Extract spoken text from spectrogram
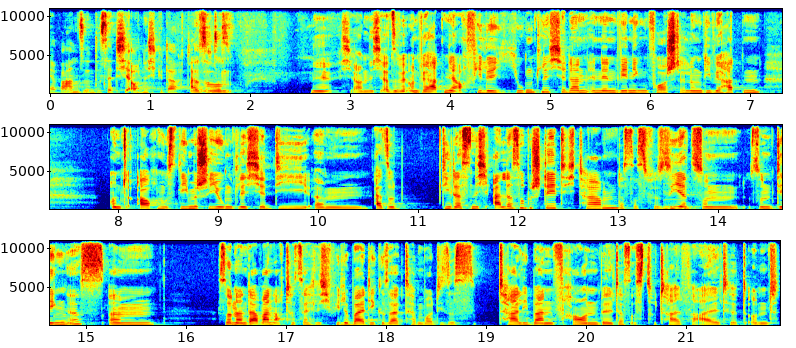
Ja, Wahnsinn, das hätte ich auch nicht gedacht. Also, also Nee, ich auch nicht. Also, und wir hatten ja auch viele Jugendliche dann in den wenigen Vorstellungen, die wir hatten. und auch muslimische Jugendliche, die, ähm, also die das nicht alle so bestätigt haben, dass das für sie mhm. jetzt so ein, so ein Ding ist, ähm, sondern da waren auch tatsächlich viele bei, die gesagt haben, boah, dieses Taliban-Frauenbild, das ist total veraltet und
